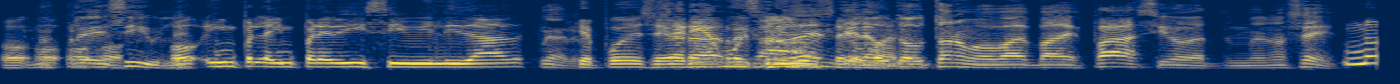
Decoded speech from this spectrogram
o, o- predecible. o impre- la imprevisibilidad Claro. que puede llegar Sería a muy recibir un prudente, ser el auto autónomo va, va despacio, no sé. No,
